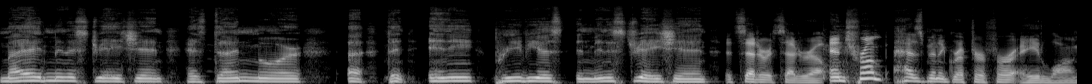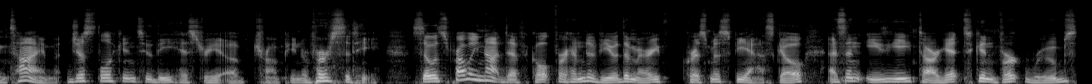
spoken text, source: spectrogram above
My administration has done more uh, than any previous administration, etc., etc. And Trump has been a grifter for a long time. Just look into the history of Trump University. So it's probably not difficult for him to view the Merry Christmas fiasco as an easy target to convert rubes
